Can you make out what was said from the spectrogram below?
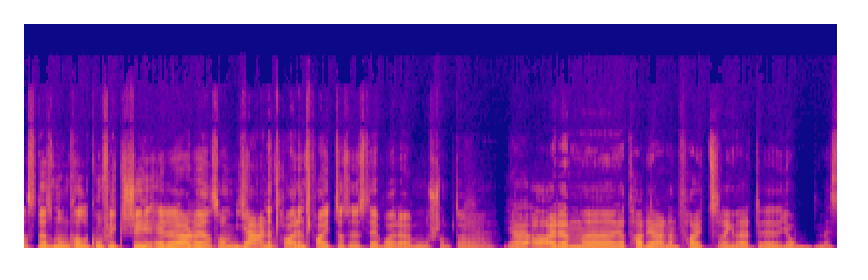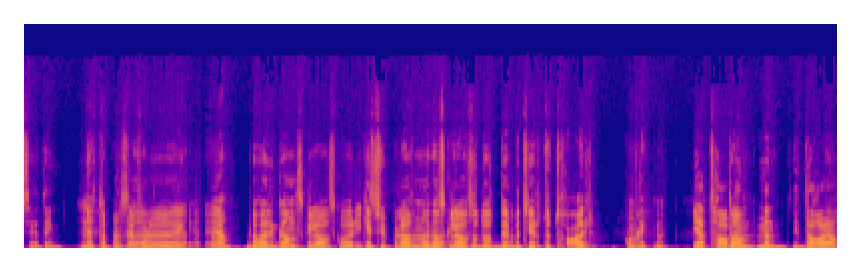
altså det som noen kaller konfliktsky, eller er du en som gjerne tar en fight og syns det bare er morsomt? å- Jeg, er en, eh, jeg tar gjerne en fight så lenge det er jobbmessige ting. Nettopp. Altså, Ja, for du, ja, ja. ja, du har en ganske lav score. Ikke superlav, men ganske lav, så det betyr at du tar konflikten. Jeg tar, Da. Men, men, da, ja.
